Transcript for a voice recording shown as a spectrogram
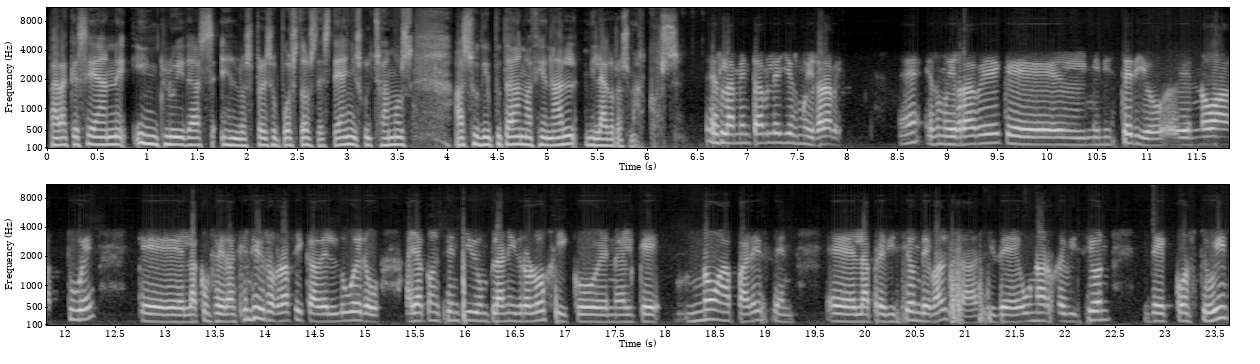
para que sean incluidas en los presupuestos de este año. Escuchamos a su diputada nacional, Milagros Marcos. Es lamentable y es muy grave ¿eh? Es muy grave que el Ministerio eh, no actúe que la Confederación Hidrográfica del Duero haya consentido un plan hidrológico en el que no aparecen eh, la previsión de balsas y de una revisión de construir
